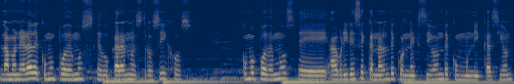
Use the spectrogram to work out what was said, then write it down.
la manera de cómo podemos educar a nuestros hijos, cómo podemos eh, abrir ese canal de conexión, de comunicación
